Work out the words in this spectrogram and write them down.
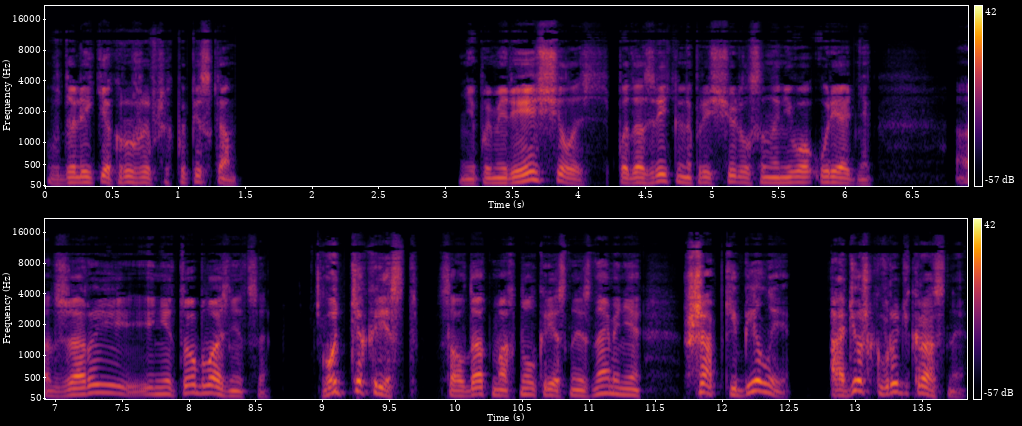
вдалеке круживших по пескам. Не померещилось, подозрительно прищурился на него урядник. От жары и не то блазнится. — Вот тебе крест! — солдат махнул крестное знамение. — Шапки белые, одежка вроде красная.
